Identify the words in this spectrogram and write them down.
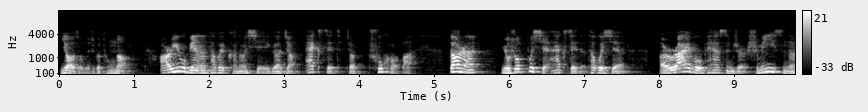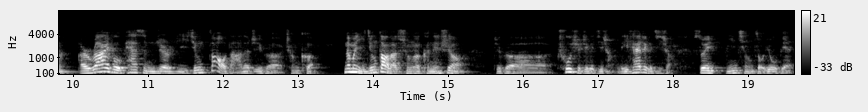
要走的这个通道，而右边呢，它会可能写一个叫 exit，叫出口吧。当然有时候不写 exit，它会写 arrival passenger，什么意思呢？arrival passenger 已经到达的这个乘客，那么已经到达的乘客肯定是要这个出去这个机场，离开这个机场，所以您请走右边。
